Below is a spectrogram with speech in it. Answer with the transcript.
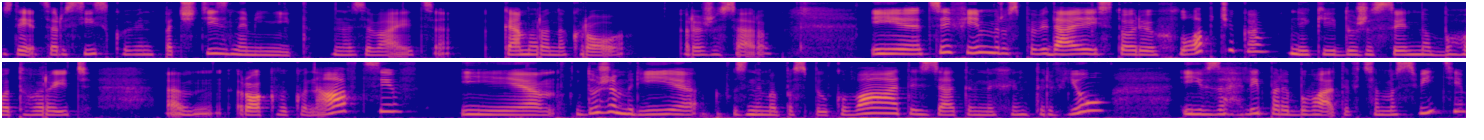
Здається, російською він почти знаменіт називається Кемерона Кроу, режисера. І цей фільм розповідає історію хлопчика, який дуже сильно боготворить ем, рок-виконавців, і дуже мріє з ними поспілкуватись, взяти в них інтерв'ю і взагалі перебувати в цьому світі.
